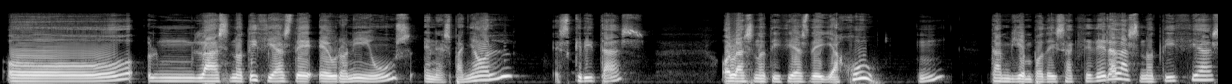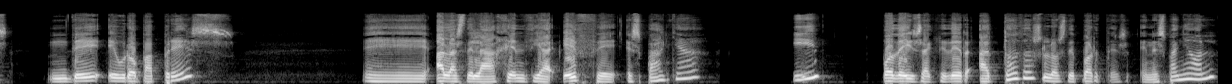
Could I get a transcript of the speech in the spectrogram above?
o mm, las noticias de Euronews en español, escritas, o las noticias de Yahoo, También podéis acceder a las noticias de Europa Press, eh, a las de la agencia F España y podéis acceder a todos los deportes en español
